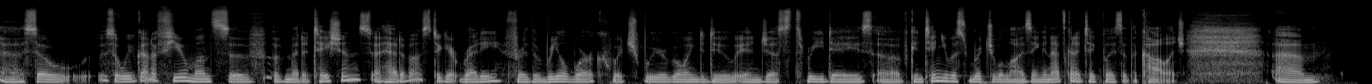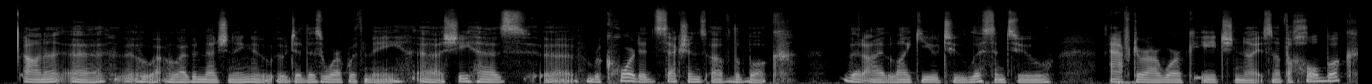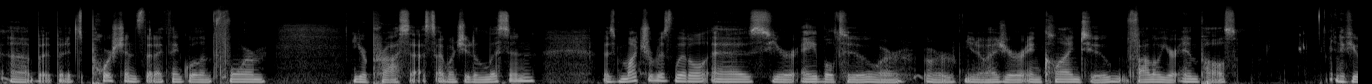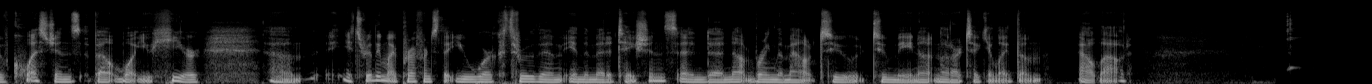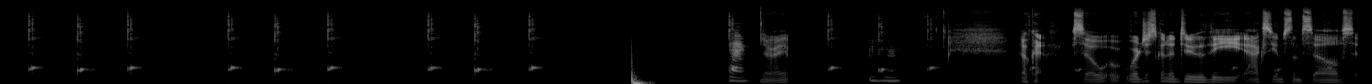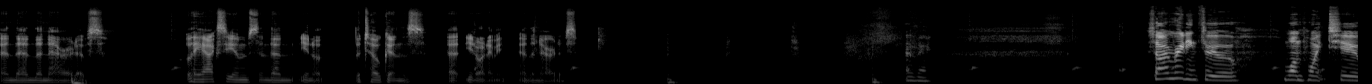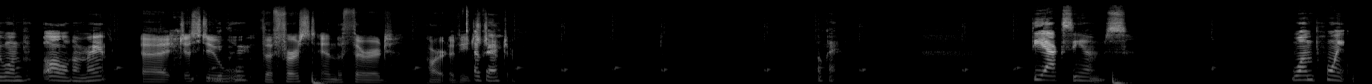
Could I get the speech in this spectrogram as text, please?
Uh, so, so we've got a few months of, of meditations ahead of us to get ready for the real work, which we're going to do in just three days of continuous ritualizing, and that's going to take place at the college. Um, Ana, uh, who, who I've been mentioning, who, who did this work with me, uh, she has uh, recorded sections of the book that I'd like you to listen to after our work each night. It's not the whole book, uh, but but it's portions that I think will inform your process. I want you to listen as much or as little as you're able to, or or you know as you're inclined to. Follow your impulse. And if you have questions about what you hear, um, it's really my preference that you work through them in the meditations and uh, not bring them out to to me, not not articulate them out loud. Okay. All right. hmm Okay. So we're just going to do the axioms themselves and then the narratives. The axioms and then, you know, the tokens, uh, you know what I mean, and the narratives. Okay. So I'm reading through 1.2, one, all of them, right? Uh, just do the first and the third part of each Okay. chapter. Okay. The axioms. 1.1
